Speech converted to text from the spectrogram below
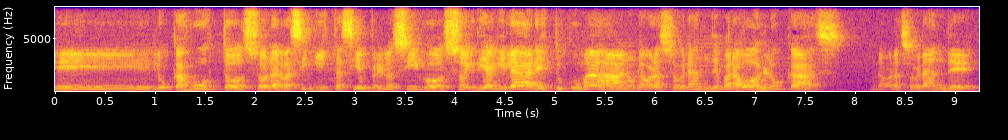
Eh, Lucas Bustos, hola Racinguista, siempre lo sigo. Soy de Aguilares, Tucumán. Un abrazo grande para vos, Lucas. Un abrazo grande.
